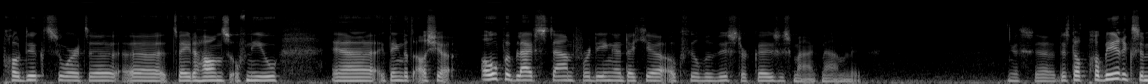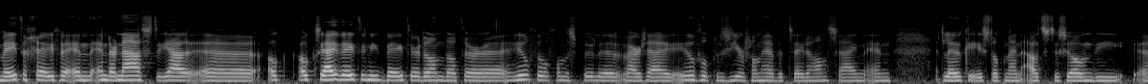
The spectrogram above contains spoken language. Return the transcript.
productsoorten, eh, tweedehands of nieuw. Eh, ik denk dat als je open blijft staan voor dingen, dat je ook veel bewuster keuzes maakt, namelijk. Dus, eh, dus dat probeer ik ze mee te geven. En, en daarnaast, ja, eh, ook, ook zij weten niet beter dan dat er eh, heel veel van de spullen waar zij heel veel plezier van hebben, tweedehands zijn. En het leuke is dat mijn oudste zoon, die eh,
